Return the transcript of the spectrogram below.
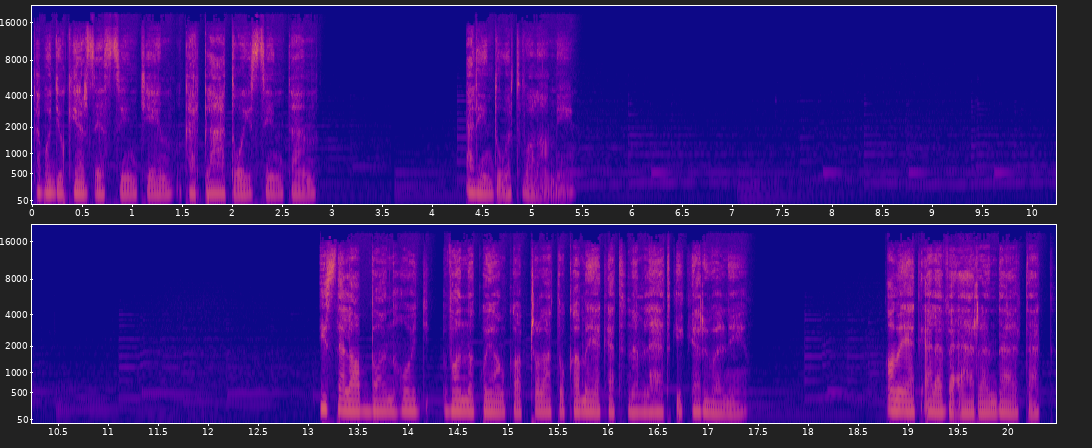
de mondjuk érzés szintjén, akár plátói szinten elindult valami. Hiszel abban, hogy vannak olyan kapcsolatok, amelyeket nem lehet kikerülni? Amelyek eleve elrendeltek?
